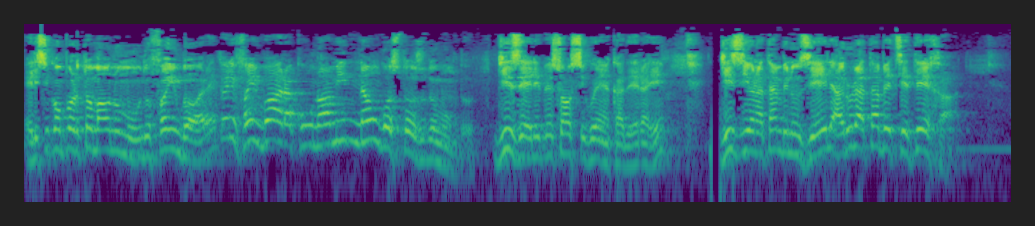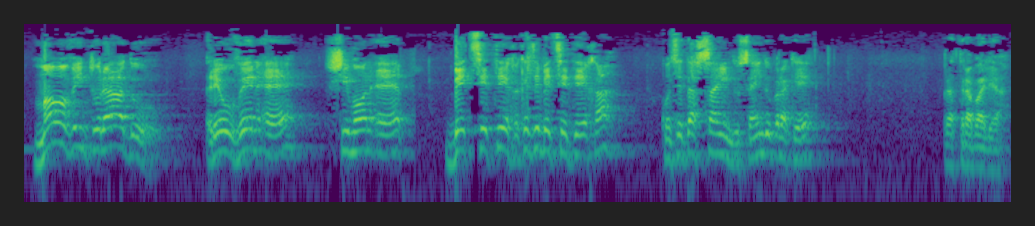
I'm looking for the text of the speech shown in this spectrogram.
Ele se comportou mal no mundo, foi embora. Então ele foi embora com o um nome não gostoso do mundo. Diz ele, pessoal, segurem a cadeira aí. Diz Yonatan Benuziel, Arurata Betzetecha. Mal-aventurado Reuven é, Shimon é, Betzetecha. Quer dizer Betzetecha? Quando você está saindo. Saindo para quê? Para trabalhar.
